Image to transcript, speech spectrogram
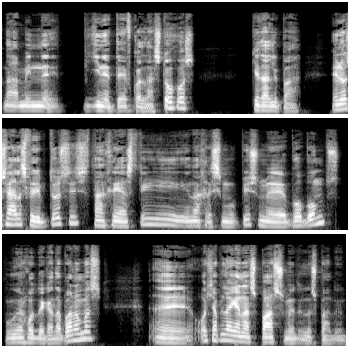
να μην γίνεται εύκολα στόχος κτλ. Ενώ σε άλλες περιπτώσεις θα χρειαστεί να χρησιμοποιήσουμε bob bombs που έρχονται κατά πάνω μας, ε, όχι απλά για να σπάσουμε τέλος πάντων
